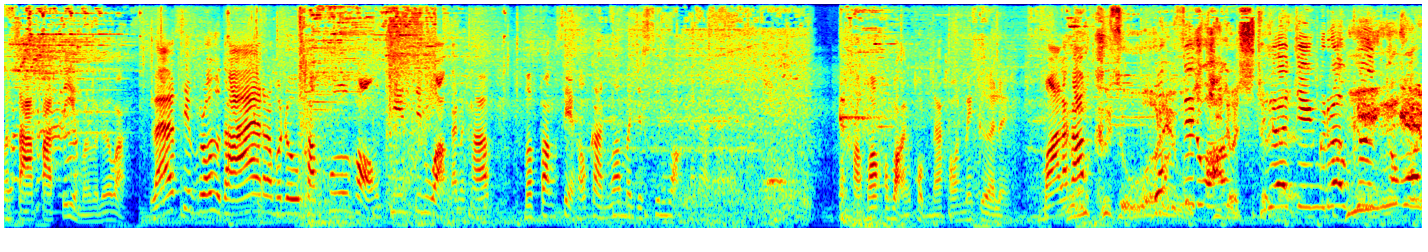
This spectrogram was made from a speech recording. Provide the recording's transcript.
มันตามปาร์ตี้ของมันมาด้วยว่ะ และ10โรสุดท้ายเรามาดูคำพูดของพี่สิ้นหวังกันครับ มาฟังเสียงเขากันว่ามันจะสิ้นหวังขนาดไหนแต่เขามอบความหวังให้ผมนะเขาไม่เกินเลย มาแล้วครับผมสิ้นหวังเรือจริงเริ่มขึ้นทุกคน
